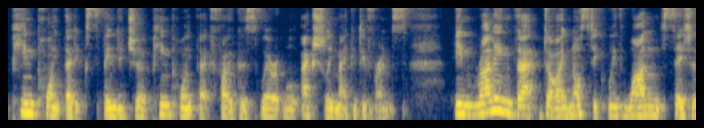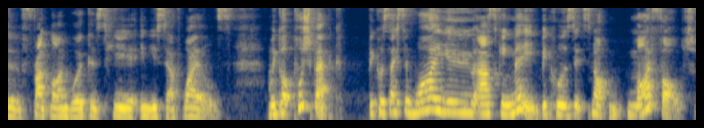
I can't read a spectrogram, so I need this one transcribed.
pinpoint that expenditure, pinpoint that focus where it will actually make a difference. In running that diagnostic with one set of frontline workers here in New South Wales, we got pushback because they said, Why are you asking me? Because it's not my fault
